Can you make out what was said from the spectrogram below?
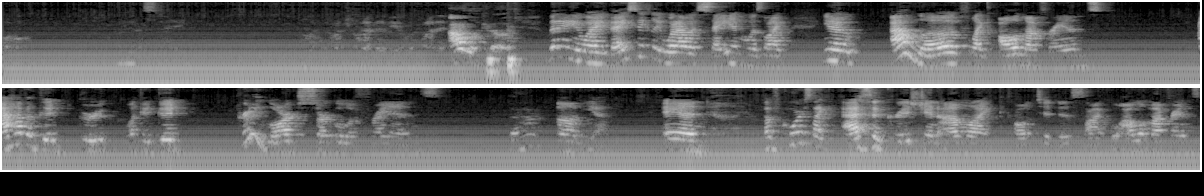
hold. What did I say? Oh my gosh, I'm not gonna be able to find it. I'll look it up. But anyway, basically what I was saying was like, you know, I love like all of my friends. I have a good group, like a good, pretty large circle of friends. Um, yeah. And of course, like as a Christian, I'm like called to disciple. I want my friends.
